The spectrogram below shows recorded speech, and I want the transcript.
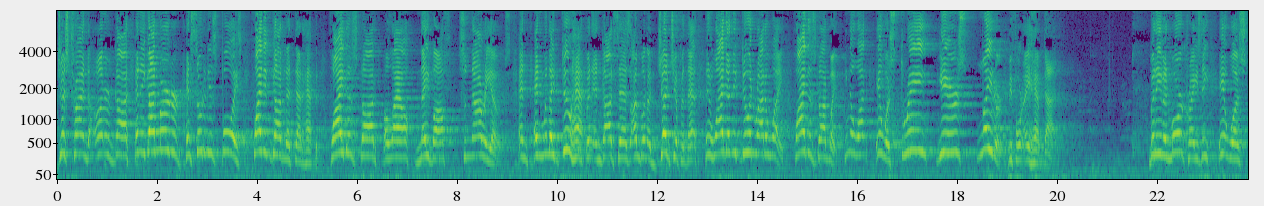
just trying to honor God, and he got murdered, and so did his boys. Why did God let that happen? Why does God allow Naboth scenarios? And, and when they do happen, and God says, I'm going to judge you for that, then why doesn't he do it right away? Why does God wait? You know what? It was three years later before Ahab died. But even more crazy, it was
